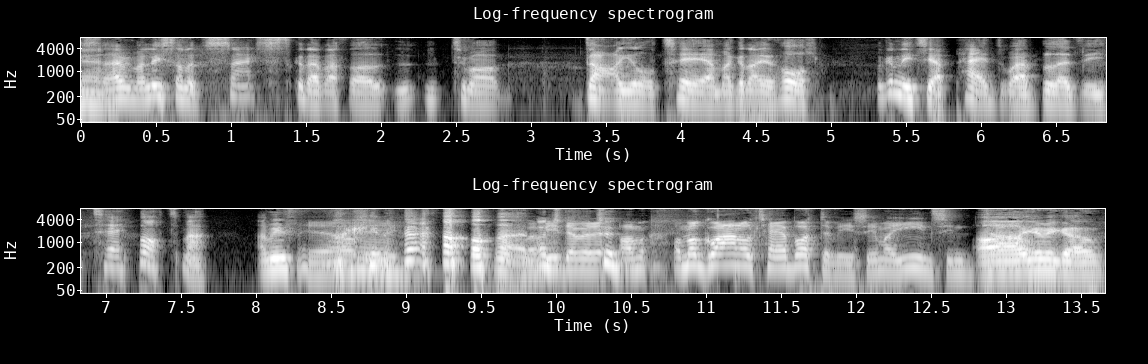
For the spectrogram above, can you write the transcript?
ie. Eh, mae Lisa'n obsessed gyda fath o, ti'n mo, dail te, a mae gyda'r holl, mae gen i ti a pedwar bloody te pot ma. I mean, yeah, fucking okay. hell, man. Ond mae gwahanol tebot y fi, sy'n mae un sy'n oh, dal... Oh, here we go.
